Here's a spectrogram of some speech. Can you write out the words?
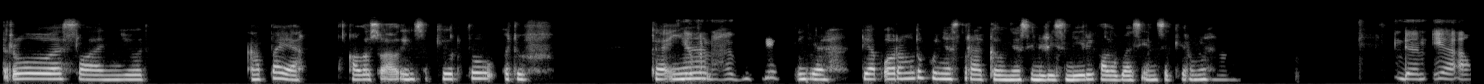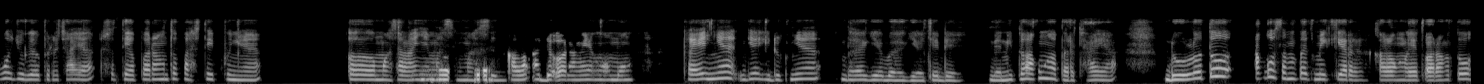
Terus lanjut apa ya? Kalau soal insecure tuh, aduh, kayaknya Gak pernah habis deh. iya, tiap orang tuh punya struggle-nya sendiri-sendiri kalau bahas insecure mah. Hmm. Dan iya, aku juga percaya setiap orang tuh pasti punya eh, masalahnya Iya, masing-masing. Kalau ada orang yang ngomong, kayaknya dia hidupnya bahagia-bahagia aja deh. Dan itu aku nggak percaya. Dulu tuh aku sempat mikir kalau ngeliat orang tuh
